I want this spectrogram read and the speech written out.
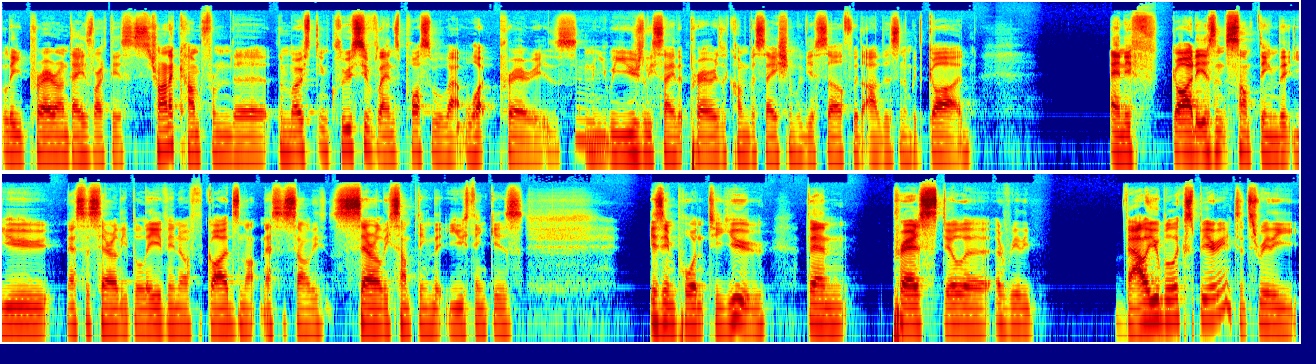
lead prayer on days like this, it's trying to come from the, the most inclusive lens possible about what prayer is. And mm. we usually say that prayer is a conversation with yourself, with others, and with God. And if God isn't something that you necessarily believe in, or if God's not necessarily necessarily something that you think is is important to you, then prayer is still a, a really valuable experience. It's really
